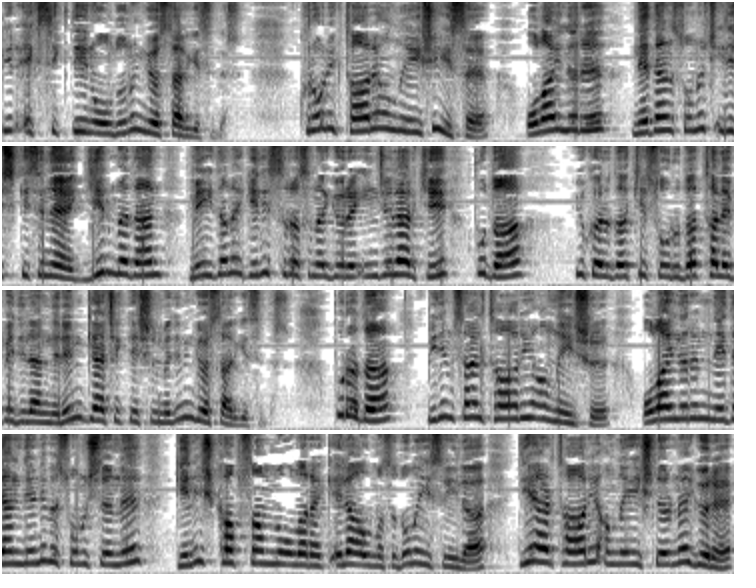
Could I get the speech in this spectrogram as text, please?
bir eksikliğin olduğunun göstergesidir. Kronik tarih anlayışı ise olayları neden sonuç ilişkisine girmeden meydana geliş sırasına göre inceler ki bu da yukarıdaki soruda talep edilenlerin gerçekleştirilmediğinin göstergesidir. Burada bilimsel tarih anlayışı olayların nedenlerini ve sonuçlarını geniş kapsamlı olarak ele alması dolayısıyla diğer tarih anlayışlarına göre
